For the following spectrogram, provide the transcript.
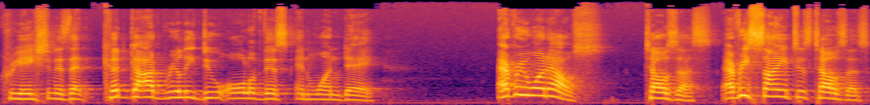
creation is that could God really do all of this in one day? Everyone else tells us, every scientist tells us,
